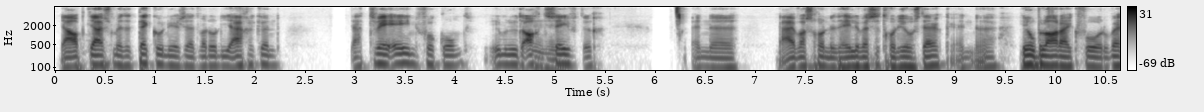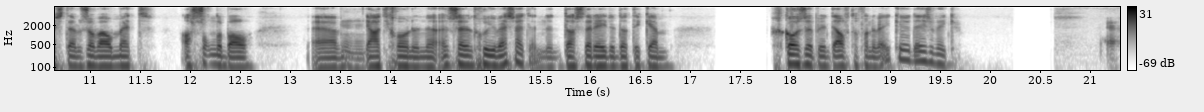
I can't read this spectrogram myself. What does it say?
ja, op, juist met de tackle neerzet, waardoor hij eigenlijk een ja, 2-1 voorkomt in minuut 78. Mhm. En ja, hij was gewoon de hele wedstrijd gewoon heel sterk en heel belangrijk voor West Ham, zowel met als zonder bal. Um, Ja, had hij gewoon een, een ontzettend goede wedstrijd en dat is de reden dat ik hem gekozen heb in het elftal van de week eh, deze week. Ja,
